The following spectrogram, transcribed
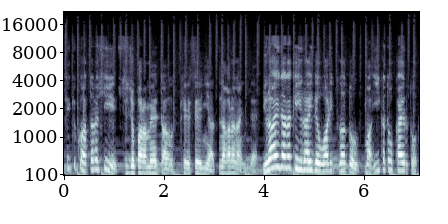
結局新しい出場パラメータの形成にはつながらないんで、揺らいだだけ揺らいで終わりとなると、まあ、言い方を変えると、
